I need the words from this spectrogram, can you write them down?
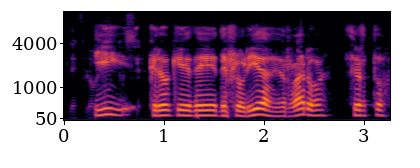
De Florida, y sí. creo que de, de Florida, es raro, ¿eh? ¿Cierto?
